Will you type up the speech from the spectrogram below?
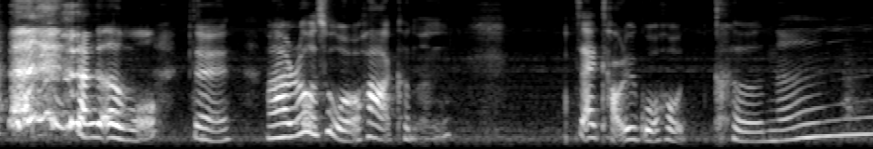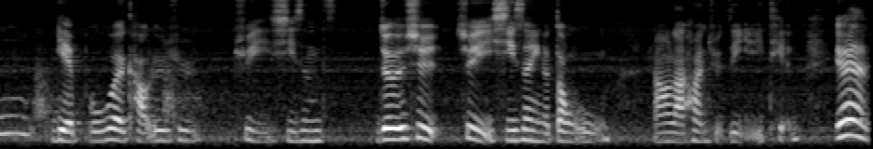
当个恶魔。对，啊，如果是我的话，可能在考虑过后，可能也不会考虑去去以牺牲就是去去牺牲一个动物，然后来换取自己一天，因为，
